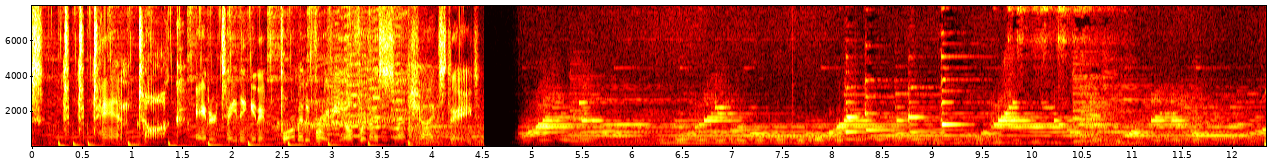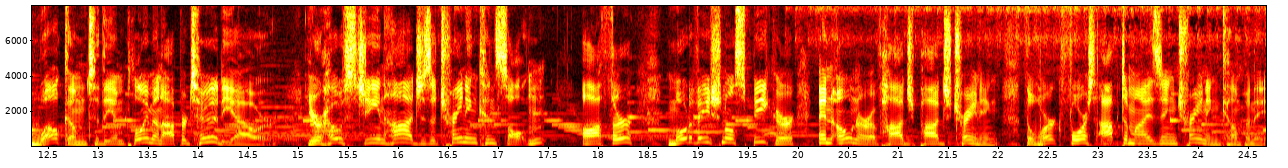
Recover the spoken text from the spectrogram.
Opportunities. Tan Talk. Entertaining and informative radio for the Sunshine State. Welcome to the Employment Opportunity Hour. Your host, Gene Hodge, is a training consultant, author, motivational speaker, and owner of Hodgepodge Training, the workforce optimizing training company.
